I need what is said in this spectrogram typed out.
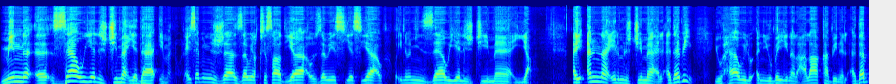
من الزاوية الاجتماعية دائما. وليس من الزاوية الاقتصادية أو الزاوية السياسية وإنما من الزاوية الاجتماعية. أي أن علم الاجتماع الأدبي يحاول أن يبين العلاقة بين الأدب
